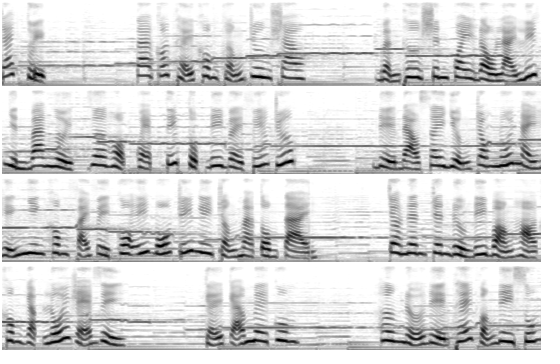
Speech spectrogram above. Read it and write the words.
trác tuyệt, Ta có thể không khẩn trương sao? Bệnh thư sinh quay đầu lại liếc nhìn ba người, Dơ hộp quẹt tiếp tục đi về phía trước. Địa đạo xây dựng trong núi này hiển nhiên không phải vì cố ý bố trí nghi trận mà tồn tại. Cho nên trên đường đi bọn họ không gặp lối rẽ gì, Kể cả mê cung. Hơn nữa địa thế vẫn đi xuống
